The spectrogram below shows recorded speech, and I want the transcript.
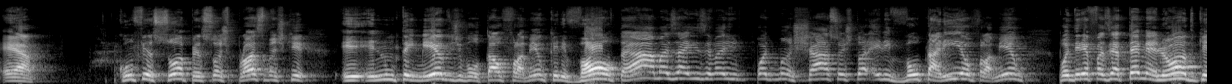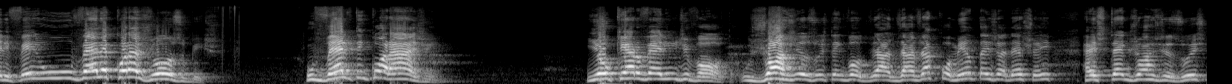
É. Confessou a pessoas próximas que ele não tem medo de voltar ao Flamengo, que ele volta. Ah, mas aí você vai, pode manchar a sua história. Ele voltaria ao Flamengo, poderia fazer até melhor do que ele fez. O velho é corajoso, bicho. O velho tem coragem. E eu quero o velhinho de volta. O Jorge Jesus tem que voltar. Já, já, comenta aí, já deixa aí. Hashtag Jorge Jesus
